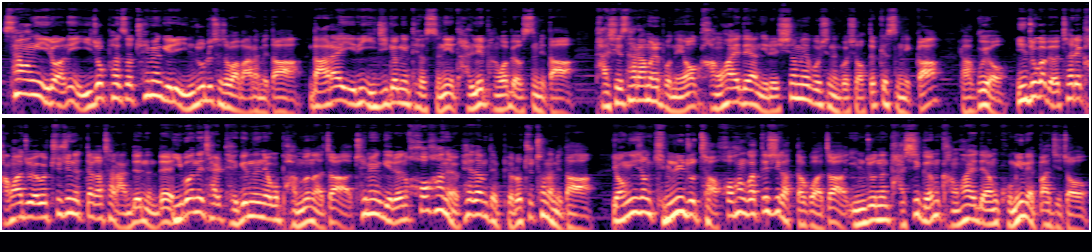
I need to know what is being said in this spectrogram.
상황이 이러하니 이조판서 최명길이 인조를 찾아와 말합니다. 나라의 일이 이 지경이 되었으니 달릴 방법이 없습니다. 다시 사람을 보내어 강화에 대한 일을 시험해 보시는 것이 어떻겠습니까? 라고요. 인조가 몇 차례 강화 조약을 추진했다가 잘 안 됐는데 이번에 잘 되겠느냐고 반문하자 최명길은 허한을 회담 대표로 추천합니다. 영의정 김류조차 허한과 뜻이 같다고 하자 인조는 다시금 강화에 대한 고민에 빠지죠.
